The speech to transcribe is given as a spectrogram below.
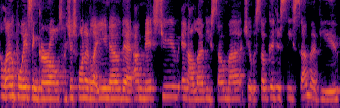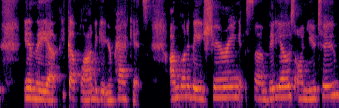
Hello, boys and girls. I just wanted to let you know that I missed you and I love you so much. It was so good to see some of you in the uh, pickup line to get your packets. I'm going to be sharing some videos on YouTube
